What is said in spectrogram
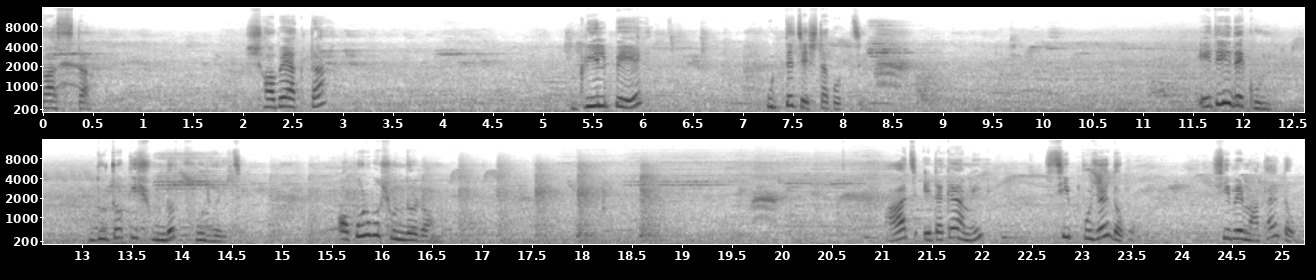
গাছটা। সবে একটা গ্রিল পেয়ে উঠতে চেষ্টা করছে। এতেই দেখুন, দুটো কি সুন্দর ফুল হয়েছে। অপূর্ব সুন্দর রং। আজ এটাকে আমি শিব পুজোয় দেবো, শিবের মাথায় দেবো।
